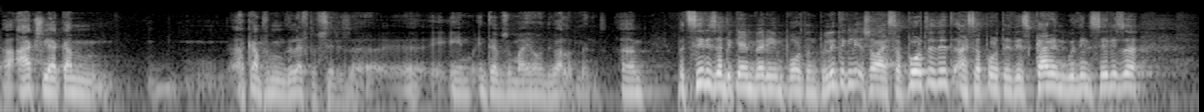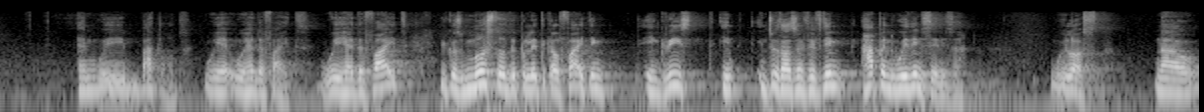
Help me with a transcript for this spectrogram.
Uh, actually, I come, I come from the left of Syriza uh, in, in terms of my own development. Um, but Syriza became very important politically, so I supported it. I supported this current within Syriza, and we battled. We, we had a fight. We had a fight because most of the political fighting in Greece in, in 2015 happened within Syriza. We lost. Now,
